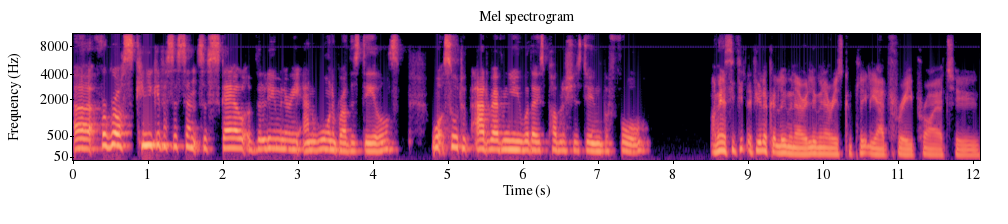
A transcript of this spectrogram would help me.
Uh, for Ross, can you give us a sense of scale of the Luminary and Warner Brothers deals? What sort of ad revenue were those publishers doing before? I mean, if you look at Luminary, Luminary is completely ad-free prior to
